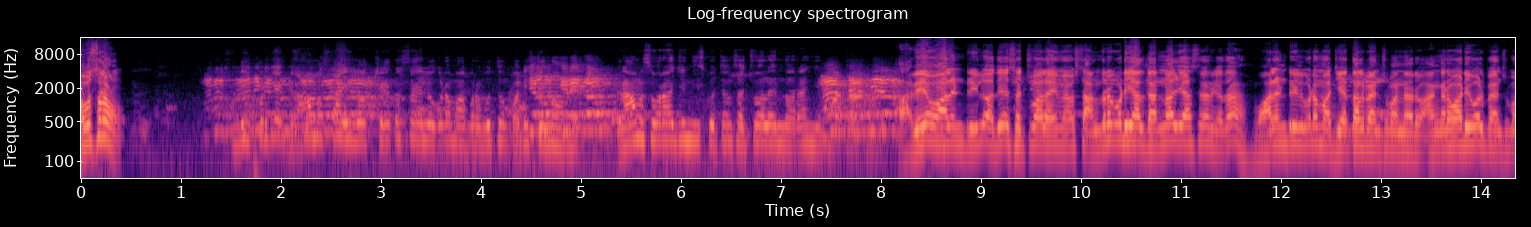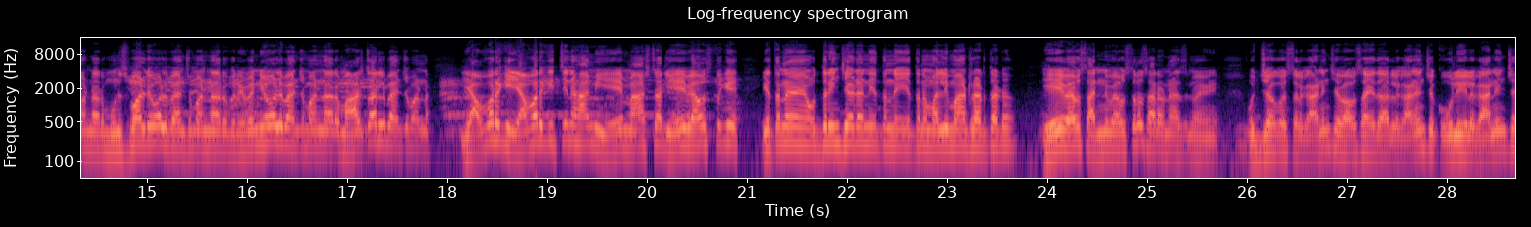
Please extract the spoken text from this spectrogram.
అవసరం. అంటే ఇప్పటికే గ్రామ స్థాయిలో క్షేత్ర స్థాయిలో కూడా మా ప్రభుత్వం పటిష్టంగా ఉంది. గ్రామ స్వరాజ్యం తీసుకొచ్చాం సచివాలయం ద్వారా అని చెప్పి అదే వాలంటీర్లు అదే సచివాలయం వ్యవస్థ. అందరూ కూడా ఇవాళ ధర్నాలు చేస్తున్నారు కదా. వాలంటీర్లు కూడా మా జీతాలు పెంచమన్నారు అంగన్వాడీ వాళ్ళు పెంచమన్నారు మున్సిపాలిటీ వాళ్ళు పెంచమన్నారు రెవెన్యూ వాళ్ళు పెంచమన్నారు మాస్టర్లు పెంచమన్నారు. ఎవరికి ఎవరికి ఇచ్చిన హామీ? ఏ మాస్టర్లు ఏ వ్యవస్థకి ఇతను ఉద్ధరించాడని ఇతను ఇతను మళ్ళీ మాట్లాడతాడు? ఏ వ్యవస్థ అన్ని వ్యవస్థలు సర్వనాశనం అయినాయి ఉద్యోగస్తులు కానించి వ్యవసాయదారులు కానించి కూలీలు కానించి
